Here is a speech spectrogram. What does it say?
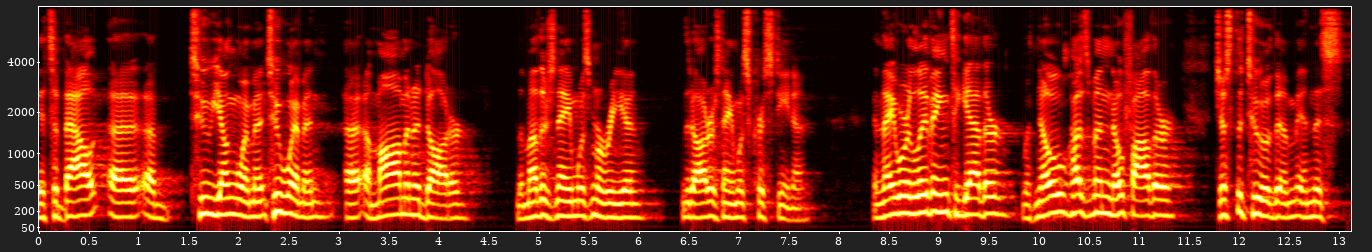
it's about uh, uh, two young women, two women, uh, a mom and a daughter. The mother's name was Maria, the daughter's name was Christina. And they were living together with no husband, no father, just the two of them in this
